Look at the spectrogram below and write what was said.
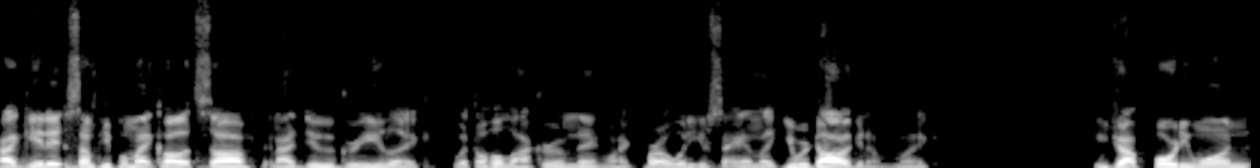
I get it. Some people might call it soft, and I do agree. Like with the whole locker room thing, like, bro, what are you saying? Like, you were dogging him. Like, you dropped 41,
